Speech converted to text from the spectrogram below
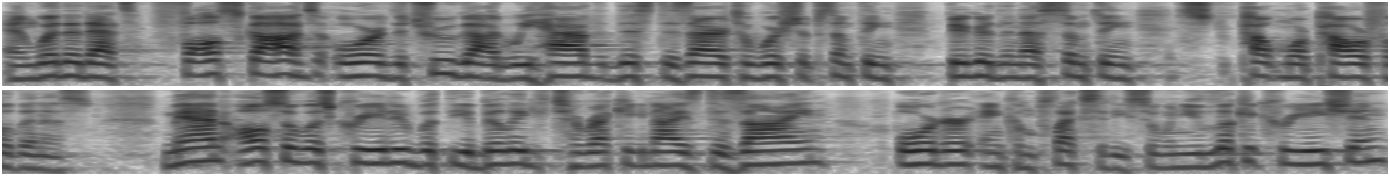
And whether that's false gods or the true God, we have this desire to worship something bigger than us, something more powerful than us. Man also was created with the ability to recognize design, order, and complexity. So when you look at creation,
